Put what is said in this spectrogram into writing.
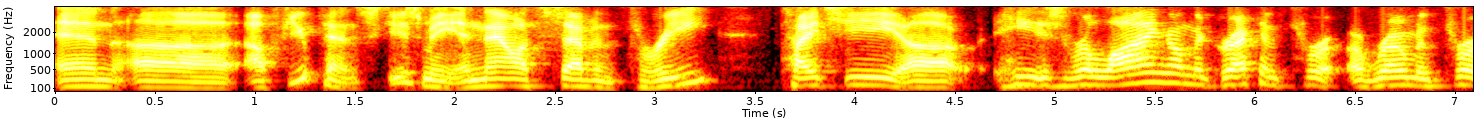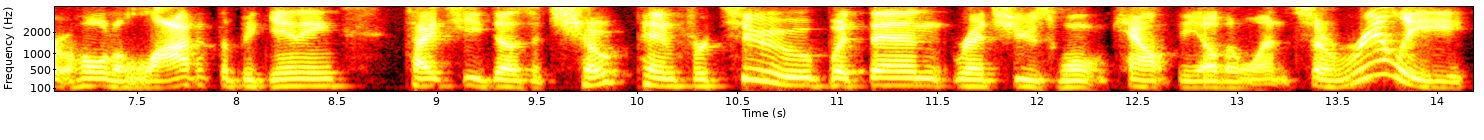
and uh, a few pins, excuse me, and now it's seven three. Taichi, uh, he's relying on the Grecan thro- uh, Roman throat hold a lot at the beginning. Taichi does a choke pin for two, but then Red Shoes won't count the other one. So really,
